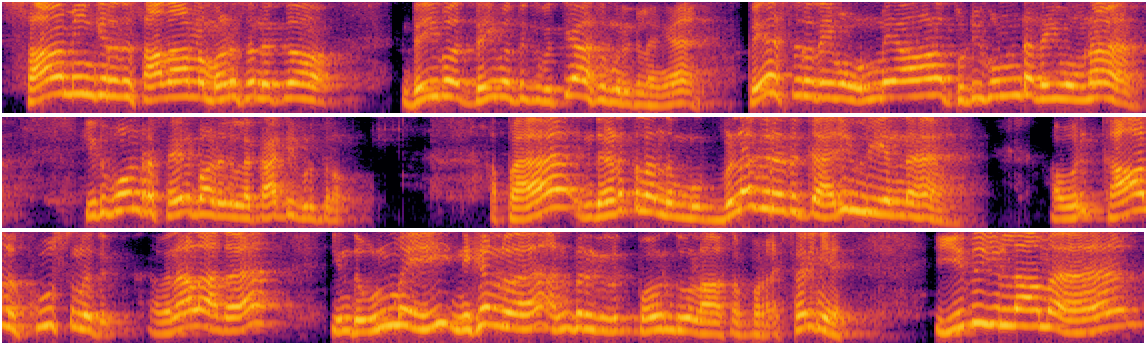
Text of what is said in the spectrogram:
சாமிங்கிறது சாதாரண மனுஷனுக்கும் தெய்வ தெய்வத்துக்கு வித்தியாசம் இருக்குல்லங்க. பேசுகிற தெய்வம் உண்மையான துடிகொண்ட தெய்வம்னா இது போன்ற செயல்பாடுகளில் காட்டி கொடுத்துரும். அப்போ இந்த இடத்துல அந்த விலகிறதுக்கு அறிகுறி என்ன? அவர் காலு கூசுனது. அதனால் அதை இந்த உண்மை நிகழ்வை அன்பர்களுக்கு பகிர்ந்து கொள்ள ஆசைப்படுறேன். சரிங்க. இது இல்லாமல்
